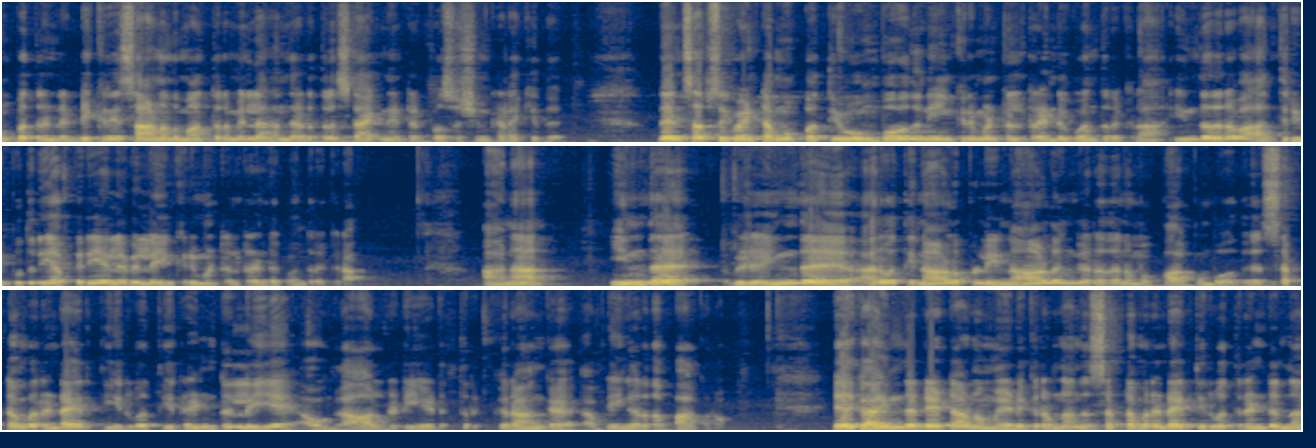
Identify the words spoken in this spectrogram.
முப்பத்தி ரெண்டு டிக்ரீஸ் ஆனது மாத்திரமில்லை அந்த இடத்துல ஸ்டாக்னேட்டட் பொசிஷன் கிடைக்குது. தென் சப்சிக்வெண்ட்டாக முப்பத்தி ஒம்போதுன்னு இன்க்ரிமெண்டல் ட்ரெண்டுக்கு வந்திருக்கிறான். இந்த தடவை அதிரி புதிரியா பெரிய லெவலில் இன்க்ரிமெண்டல் ட்ரெண்டுக்கு வந்திருக்கிறான். ஆனால் இந்த இந்த அறுபத்தி நாலு புள்ளி நாலுங்கிறத நம்ம பார்க்கும்போது செப்டம்பர் ரெண்டாயிரத்தி இருபத்தி ரெண்டுலேயே அவங்க ஆல்ரெடி எடுத்திருக்கிறாங்க அப்படிங்கிறத பார்க்குறோம். எதுக்காக இந்த டேட்டா நம்ம எடுக்கிறோம்னா அந்த செப்டம்பர் ரெண்டாயிரத்தி இருபத்தி ரெண்டுன்னா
